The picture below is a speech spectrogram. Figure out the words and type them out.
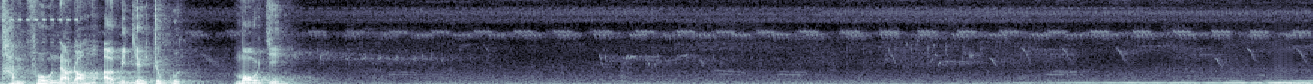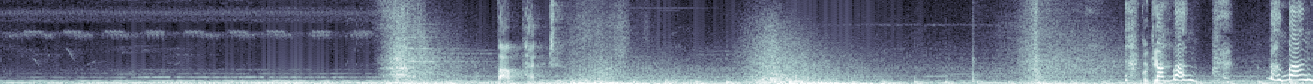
Thành phố nào đó ở biên giới Trung Quốc, Mộ Duyên. 8 tháng trước. Có kia Băng băng. Băng băng.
